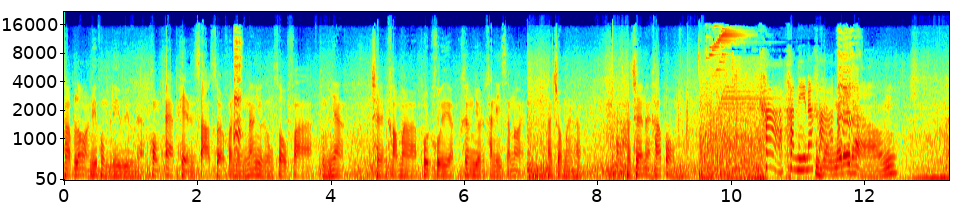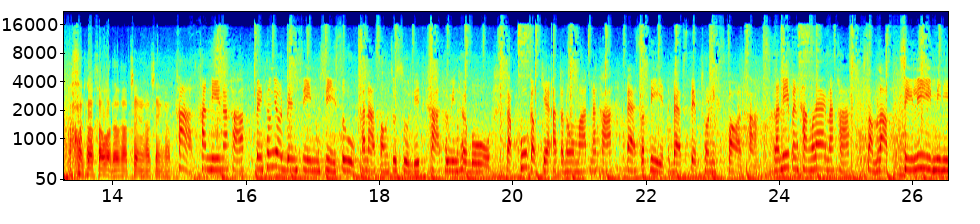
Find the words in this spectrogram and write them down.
ครับระหว่างที่ผมรีวิวเนี่ยผมแอบเห็นสาวสวยคนหนึ่งนั่งอยู่ตรงโซฟา ผมอยากเชิญเขามาพูดคุยกับเครื่องยนต์คันนี้สักหน่อยมาชมกันครับ ขอเชิญหนะครับผม ค่ะ คันนี้นะคะ ยังไม่ได้ถาม ขอโทษครับขอโทษครับเชิญครับเชิญครับ ค่ะ คันนี้นะคะเป็นเครื่องยนต์เบนซิน 4 สูบ ขนาด 2.0 ลิตรค่ะ ทวินเทอร์โบ จับคู่กับเกียร์อัตโนมัตินะคะ 8 สปีด แบบ Steptronic Sport ค่ะ และนี่เป็นครั้งแรกนะคะสำหรับซีรีส์ Mini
